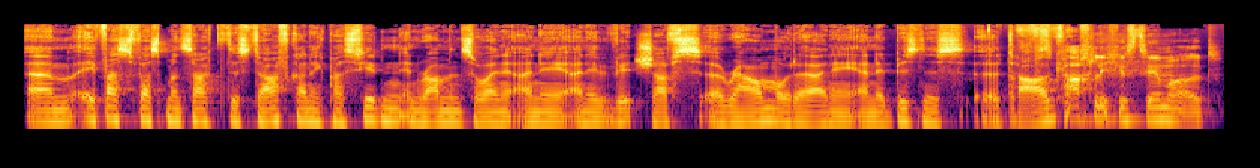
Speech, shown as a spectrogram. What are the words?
Ähm, etwas, was man sagt, das darf gar nicht passieren im Rahmen so eine, eine, eine Wirtschaftsraum oder eine, eine Business-Tag. Fachliches Thema halt.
